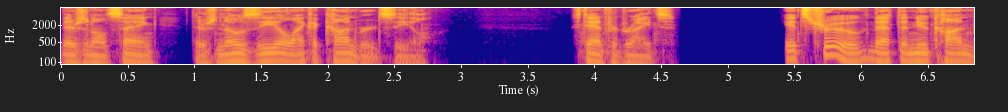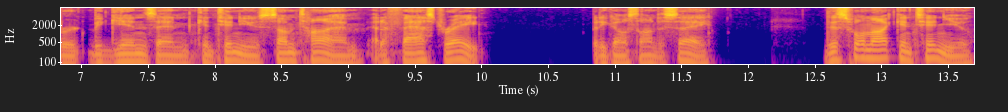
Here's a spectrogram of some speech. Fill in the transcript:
There's an old saying, there's no zeal like a convert's zeal. Stanford writes, It's true that the new convert begins and continues some time at a fast rate. But he goes on to say, this will not continue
